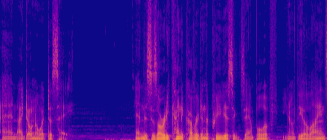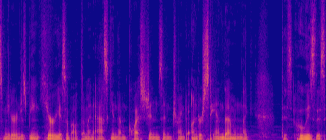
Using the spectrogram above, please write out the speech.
and i don't know what to say. And this is already kind of covered in the previous example of you know the alliance meter and just being curious about them and asking them questions and trying to understand them and like this who is this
